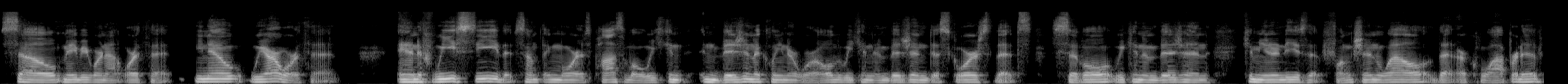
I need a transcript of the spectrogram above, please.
So maybe we're not worth it. You know, we are worth it. And if we see that something more is possible, we can envision a cleaner world. We can envision discourse that's civil. We can envision communities that function well, that are cooperative.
